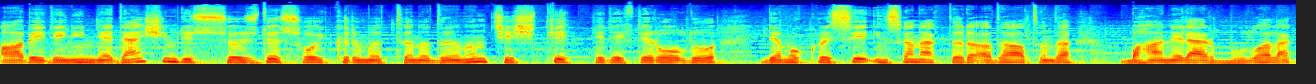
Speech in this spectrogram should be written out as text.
ABD'nin neden şimdi sözde soykırımı tanıdığının çeşitli hedefleri olduğu demokrasi insan hakları adı altında bahaneler bularak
